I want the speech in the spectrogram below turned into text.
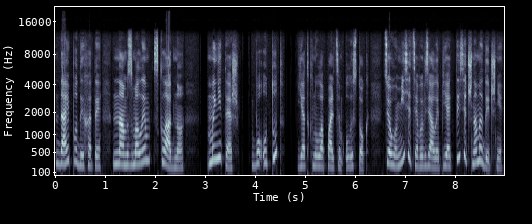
Дай подихати. Нам з малим складно. Мені теж, бо отут, я ткнула пальцем у листок, цього місяця ви взяли 5 тисяч на медичні,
